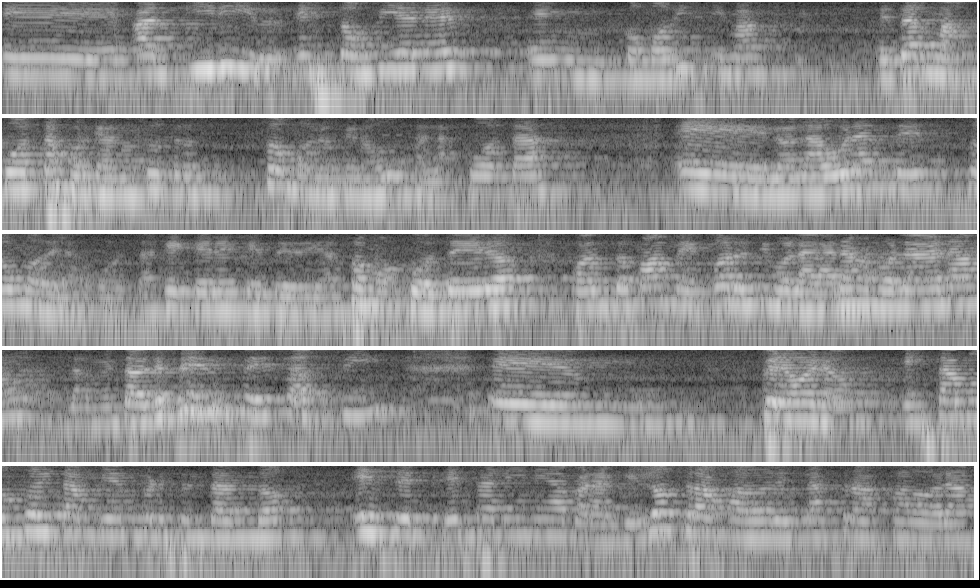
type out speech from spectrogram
eh, adquirir estos bienes en comodísimas, eternas cuotas, porque a nosotros somos los que nos gustan las cuotas, eh, los laburantes somos de las cuotas, ¿qué querés que te diga? Somos cuoteros, cuanto más mejor decimos la ganamos, la ganamos, lamentablemente es así. Em, pero bueno, estamos hoy también presentando esa línea para que los trabajadores, las trabajadoras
